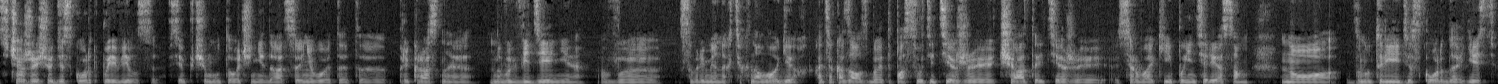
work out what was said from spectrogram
Сейчас же еще Discord появился. Все почему-то очень недооценивают это прекрасное нововведение в современных технологиях. Хотя, казалось бы, это по сути те же чаты, те же серваки по интересам, но внутри Дискорда есть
